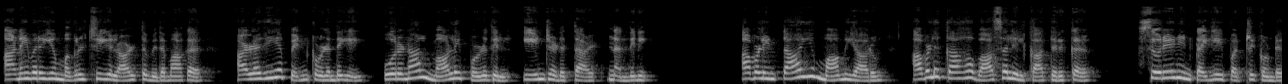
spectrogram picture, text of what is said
அனைவரையும் மகிழ்ச்சியில் ஆழ்த்தும் விதமாக அழகிய பெண் குழந்தையை ஒரு நாள் மாலை பொழுதில் ஈன்றெடுத்தாள் நந்தினி. அவளின் தாயும் மாமியாரும் அவளுக்காக வாசலில் காத்திருக்க சுரேனின் கையை பற்றி கொண்டு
